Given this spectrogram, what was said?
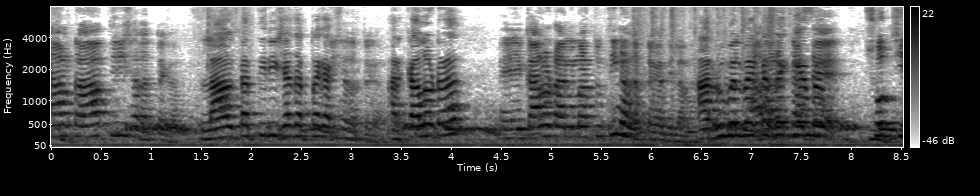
লালটা তিরিশ হাজার টাকা। লালটা তিরিশ হাজার 30,000 টাকা। আর কালোটা? এই কালোটা আমি মাত্র তিন হাজার টাকা দিলাম। আর রুবেল ভাইয়ের কাছে কি আমরা সবজি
